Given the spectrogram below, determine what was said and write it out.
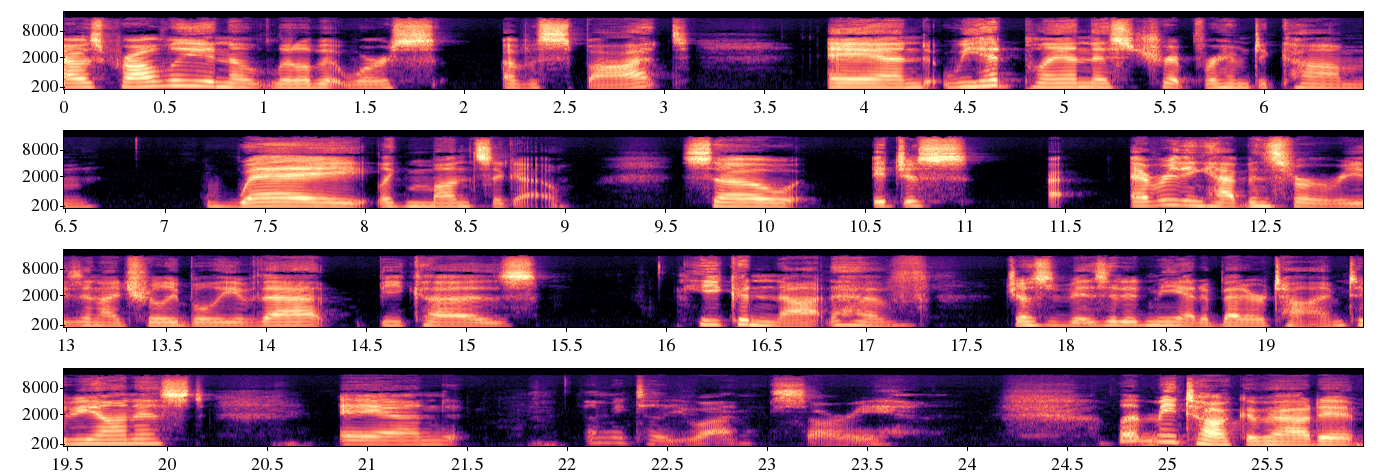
I was probably in a little bit worse of a spot. And we had planned this trip for him to come way like months ago. So it just, uh, everything happens for a reason. I truly believe that because he could not have just visited me at a better time, to be honest. And let me tell you why. Sorry. Let me talk about it.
